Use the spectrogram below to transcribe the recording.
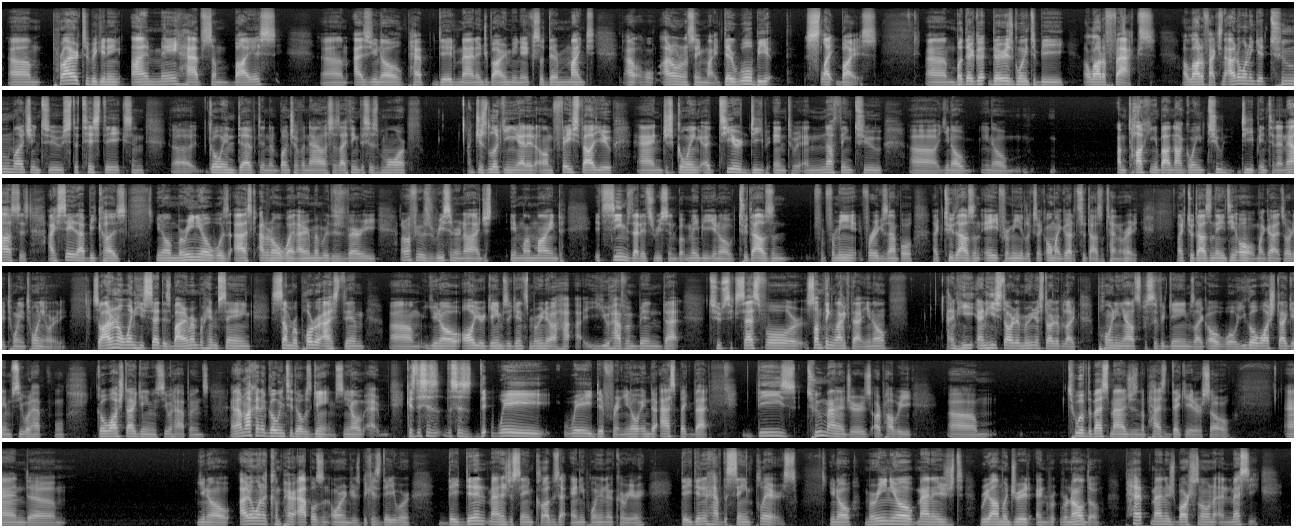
Um, prior to beginning, I may have some bias. Um, as you know, Pep did manage Bayern Munich, so there might, I, I don't want to say might, there will be slight bias. Um, but there, there is going to be a lot of facts. A lot of facts. Now, I don't want to get too much into statistics and uh, go in depth in a bunch of analysis. I think this is more just looking at it on face value and just going a tier deep into it and nothing to uh, you know you know I'm talking about not going too deep into the analysis. I say that because you know Mourinho was asked I don't know when I remember this very I don't know if it was recent or not. I just in my mind it seems that it's recent, but maybe you know 2000 for, for me for example like 2008 for me it looks like oh my god it's 2010 already like 2018. Oh my God, it's already 2020 already. So I don't know when he said this, but I remember him saying some reporter asked him, um, you know, all your games against Mourinho, you haven't been that too successful or something like that, you know. And he and he started Mourinho started like pointing out specific games, like, oh well, you go watch that game, see what happens. Well, go watch that game and see what happens. And I'm not gonna go into those games, you know, because this is this is way way different, you know, in the aspect that these two managers are probably um, two of the best managers in the past decade or so. And, um, you know, I don't want to compare apples and oranges because they were, they didn't manage the same clubs at any point in their career. They didn't have the same players. You know, Mourinho managed Real Madrid and R- Ronaldo. Pep managed Barcelona and Messi.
